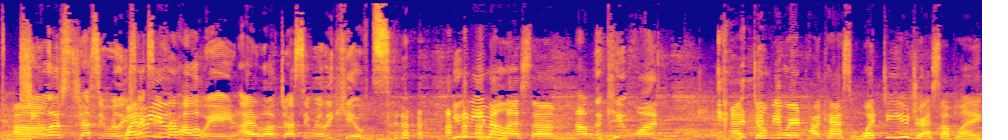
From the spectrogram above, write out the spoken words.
She Um, loves dressing really sexy you- for Halloween. I love dressing really cute. You can email us um, I'm the cute one. at Don't Be Weird Podcast. What do you dress up like?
